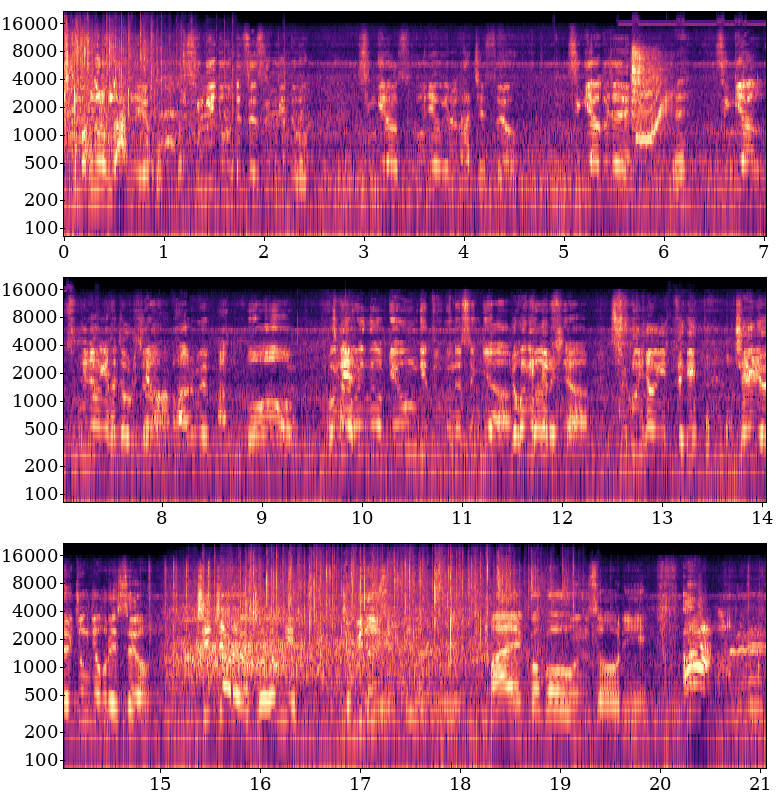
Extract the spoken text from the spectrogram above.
저만 그런 거 아니에요. 승기도 그랬어요, 승기도. 승기랑 수근이 형이랑 같이 했어요. 승기야, 그제? 네? 승기야, 수근이 형이 하자고 그랬잖아. 말을 왜 바꿔? 형님. 자고 있는 거 깨운 게 누군데 승기야? 형님 누가 그랬냐? 수근 형이 되게 제일 열정적으로 했어요. 진짜로요, 저 형님. 저 믿어주세요. 맑고 고운 소리. 아! 일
